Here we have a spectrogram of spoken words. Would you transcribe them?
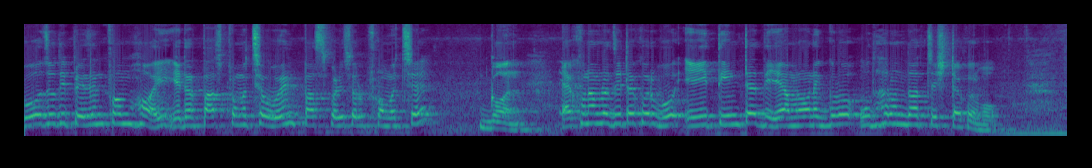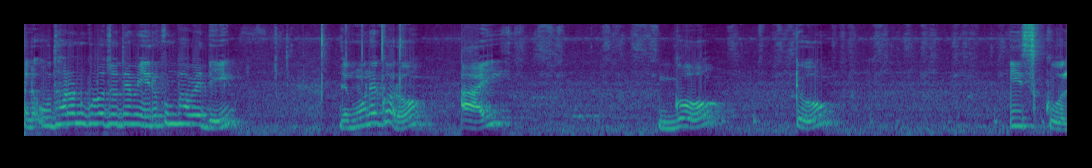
গো যদি প্রেজেন্ট ফর্ম হয়, এটার পাস্ট ফর্ম হচ্ছে ওয়েন্ট পাস্ট পার্টিসিপাল ফর্ম হচ্ছে গন এখন আমরা যেটা করব, এই তিনটা দিয়ে আমরা অনেকগুলো উদাহরণ দেওয়ার চেষ্টা করব। তাহলে উদাহরণগুলো যদি আমি এরকমভাবে দিই, যে মনে করো আই গো টু স্কুল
